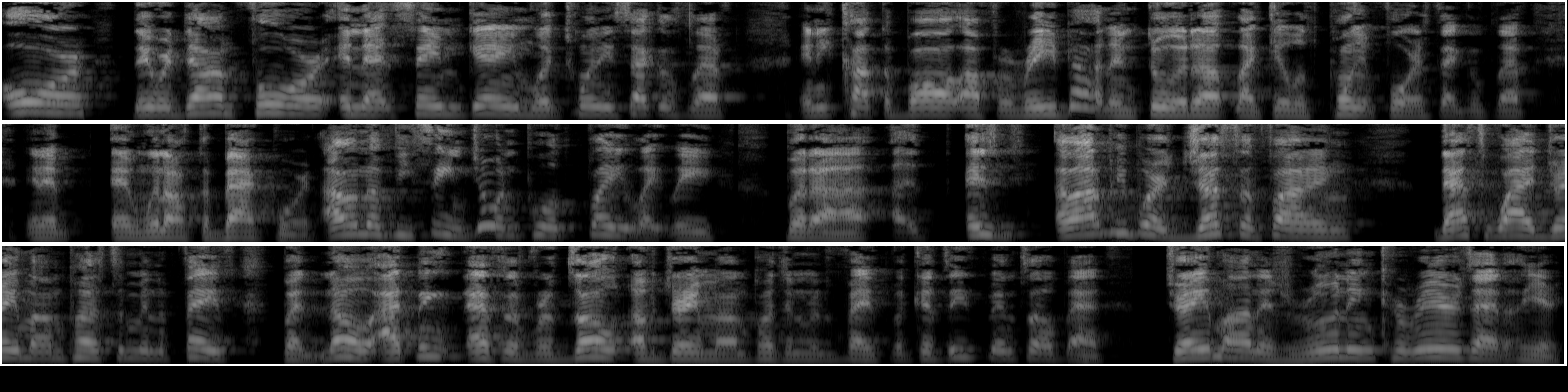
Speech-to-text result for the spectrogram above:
Or they were down four in that same game with 20 seconds left and he caught the ball off a rebound and threw it up like it was 0.4 seconds left and it and went off the backboard. I don't know if you've seen Jordan Poole play lately, but uh, it's, a lot of people are justifying that's why Draymond punched him in the face. But no, I think that's a result of Draymond punching him in the face because he's been so bad. Draymond is ruining careers out here.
